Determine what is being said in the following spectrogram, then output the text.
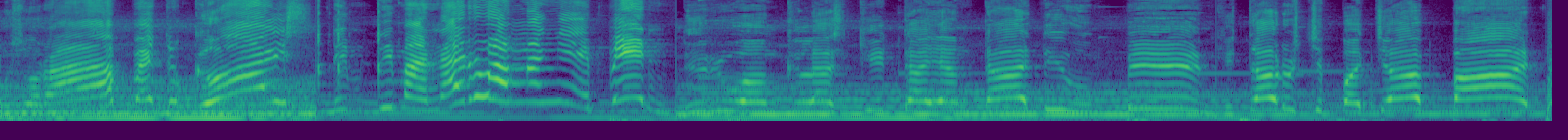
Oh, suara apa itu guys? Di, di mana ruangannya Ipin? Di ruang kelas kita yang tadi, Upin. Kita harus cepat-cepat.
